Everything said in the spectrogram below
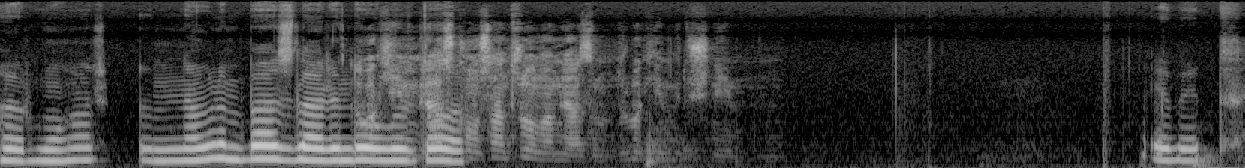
Fermuar. Ne bileyim bazılarında Dur bakayım olur biraz da. konsantre olmam lazım. Dur bakayım bir düşüneyim. Evet.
